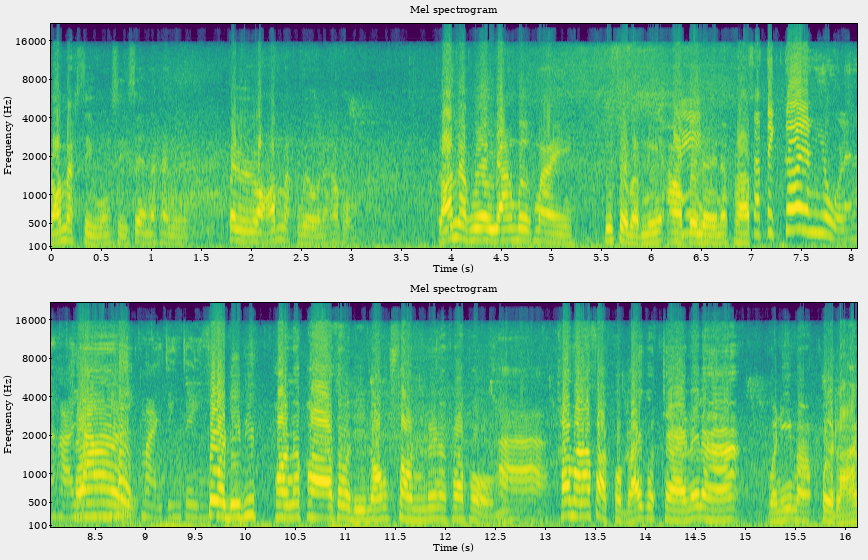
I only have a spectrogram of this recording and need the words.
ล้อแม็กซี่วงสีเส้นนะคันนี้ เป็นล้อแม็กเวลนะครับผมล้อแม็กเวลยางเบิกใหม่ทุกสวยแบบนี้เอาไปเลยนะครับ สติกเกอร์ยังอยู่เลยนะคะใช่ยังเบิกใหม่จริงสวัสดีพี่พรณภาสวัสดีน้องซอนด้วยนะครับผมๆค่ะเข้ามาแล้วฝากกดไลค์กดแชร์ด้วยนะฮะวันนี้มาเปิดร้าน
